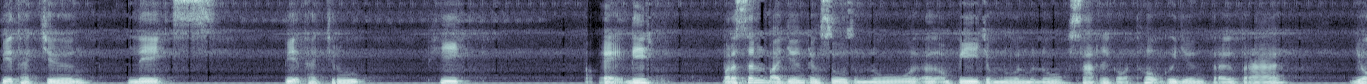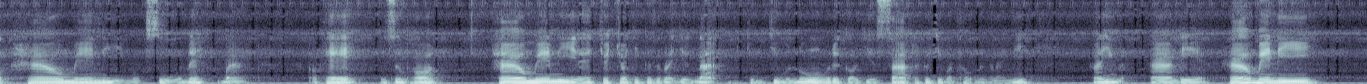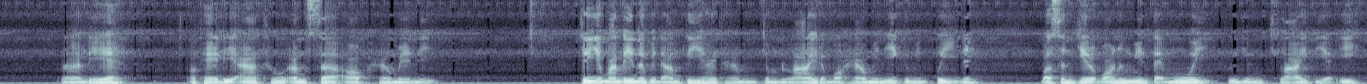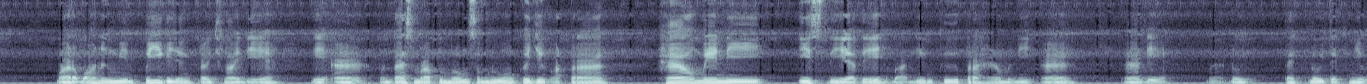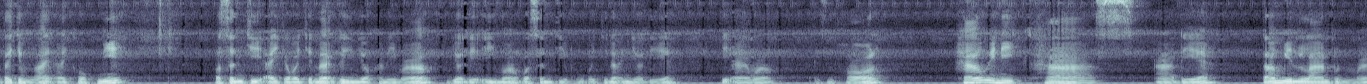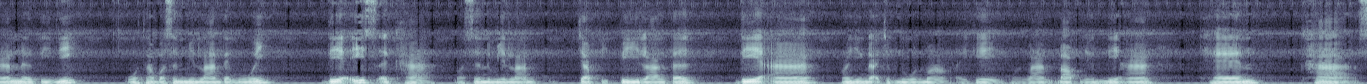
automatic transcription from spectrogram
ពាក្យថាជើង legs ពាក្យថាជ្រូក pig អូខេ this ប្រសិនបើយើងទាំងសួរសំណួរអំពីចំនួនមនុស្សសត្វឬក៏វត្ថុគឺយើងត្រូវប្រើយក how many មកសួរណាបាទអូខេ simple how many ចុចចុចនេះគឺសម្រាប់យើងដាក់ជាមនុស្សឬក៏ជាសត្វឬក៏ជាវត្ថុនៅកន្លែងនេះហើយយើង are there how many are there okay there are two answer of how many ចឹងយើងបានរៀននៅពីដើមទីហើយថាចម្លើយរបស់ how many គឺមាន2ណាបើសិនជារបស់នឹងមានតែមួយគឺយើងឆ្លើយ there is បើរបស់នឹងមាន2គឺយើងត្រូវឆ្លើយ there there are ប៉ុន្តែសម្រាប់ទម្រង់សំណួរគឺយើងអត់ប្រើ how many is there ទេបាទយើងគឺប្រើ how many are are there បាទដូចតែដូចតែគ្នាតែចម្លើយអាចខុសគ្នាបើសិនជាឯកវចនៈគឺយើងយកខាងនេះមកយក there e មកបើសិនជាភូវចនៈយើងយក there there are មក example how many cars are there តើមានឡានប៉ុន្មាននៅទីនេះឧទាហរណ៍បើសិនមានឡានតែមួយ there is a car បើសិនមានឡានចាប់ពី2ឡើងទៅ there are ហើយយើងដាក់ចំនួនមកអីគេឡាន10អញ្ចឹង there are 10 cars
